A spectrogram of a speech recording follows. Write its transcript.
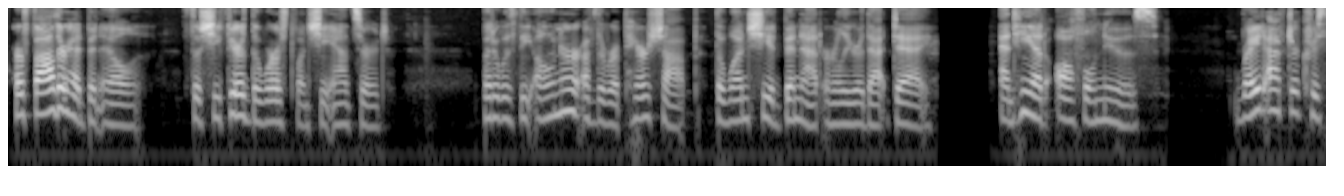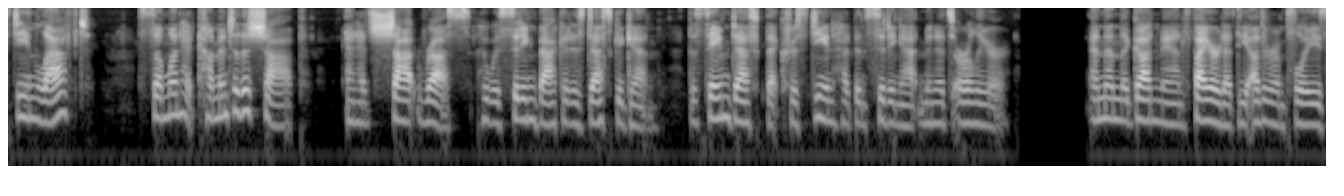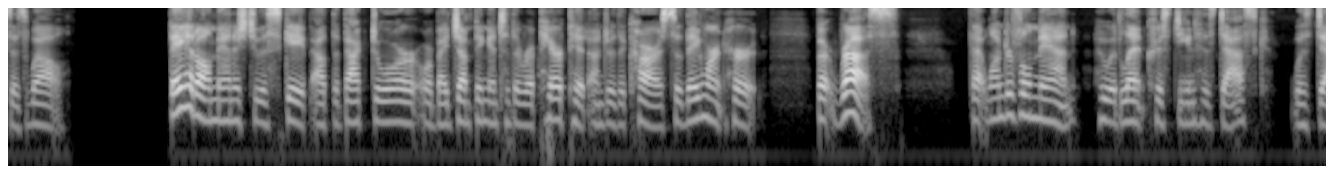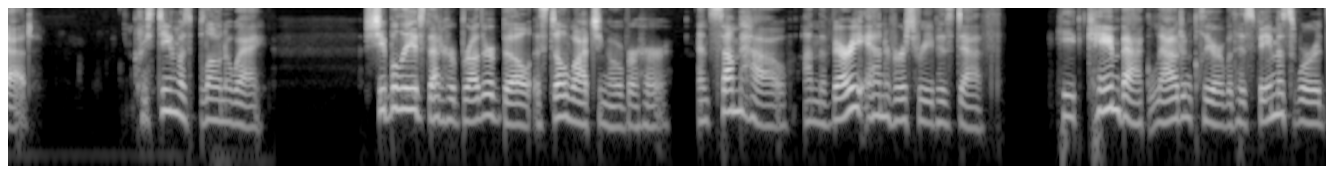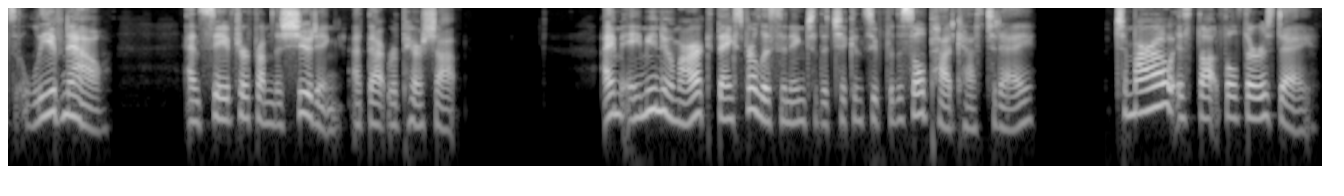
Her father had been ill, so she feared the worst when she answered but it was the owner of the repair shop, the one she had been at earlier that day. And he had awful news. Right after Christine left, someone had come into the shop and had shot Russ, who was sitting back at his desk again, the same desk that Christine had been sitting at minutes earlier. And then the gunman fired at the other employees as well. They had all managed to escape out the back door or by jumping into the repair pit under the car, so they weren't hurt. But Russ, that wonderful man who had lent Christine his desk, was dead. Christine was blown away. She believes that her brother Bill is still watching over her, and somehow, on the very anniversary of his death, he came back loud and clear with his famous words, Leave now, and saved her from the shooting at that repair shop. I'm Amy Newmark. Thanks for listening to the Chicken Soup for the Soul podcast today. Tomorrow is Thoughtful Thursday,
